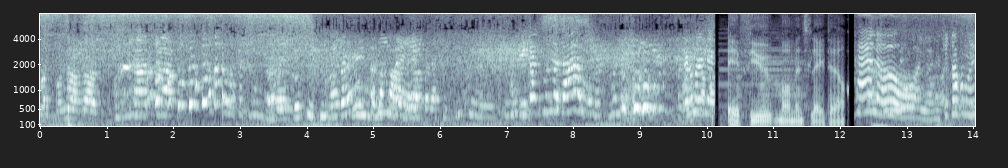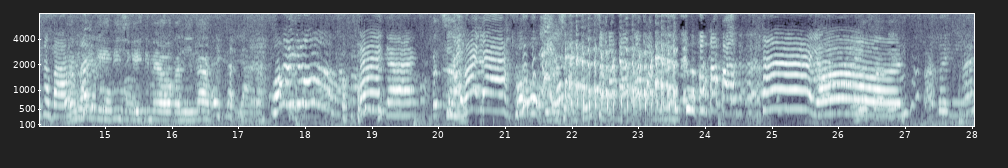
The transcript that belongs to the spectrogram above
Cut mo na, cut. Ikat mo na daw. A few moments later. Nakita ko ngayon sa bahay. Mo kay Katie, si Katie may hawak kanina. Wag ano! Hi, guys! Ba't sa... Maya! Pinasaan ko sa... Hi! Ano sa akin? Yun!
